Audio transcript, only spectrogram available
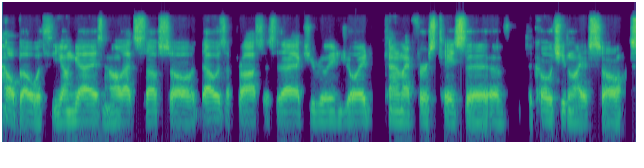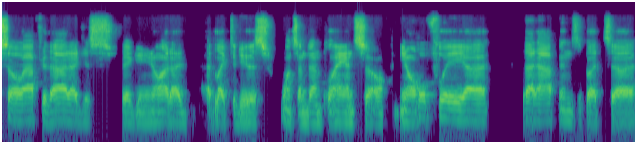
help out with the young guys and all that stuff. So that was a process that I actually really enjoyed. Kind of my first taste of, of the coaching life. So so after that, I just figured, you know what, I'd I'd like to do this once I'm done playing. So you know, hopefully uh, that happens, but uh,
